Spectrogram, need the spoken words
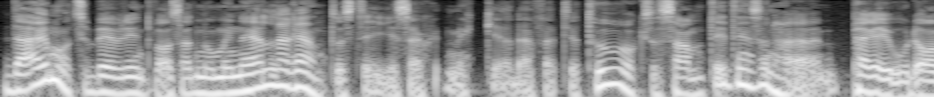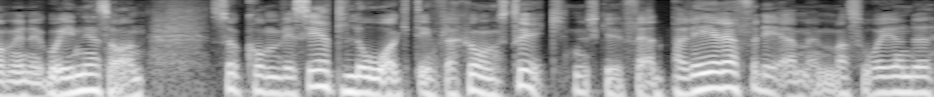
Däremot så behöver det inte vara så att nominella räntor stiger särskilt mycket, därför att jag tror också samtidigt i en sån här period, om vi nu går in i en sån, så kommer vi se ett lågt inflationstryck inflationstryck. Nu ska ju Fed parera för det, men man såg ju under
